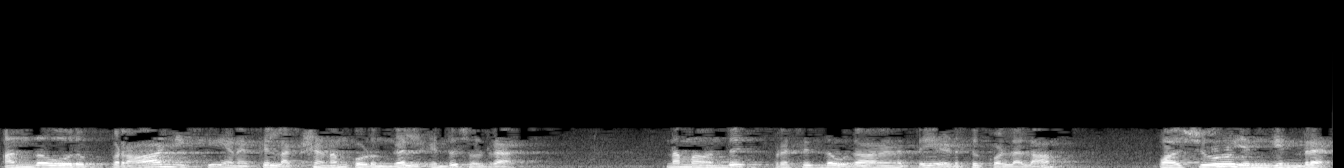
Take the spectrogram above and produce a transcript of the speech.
அந்த ஒரு பிராணிக்கு எனக்கு லட்சணம் கொடுங்கள் என்று சொல்றார். நம்ம வந்து பிரசித்த உதாரணத்தை எடுத்துக்கொள்ளலாம் பசு என்கின்ற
